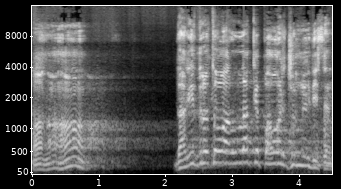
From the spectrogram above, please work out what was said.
হ্যাঁ হ্যাঁ দারিদ্র তো আল্লাহকে পাওয়ার জন্যই দিছেন।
